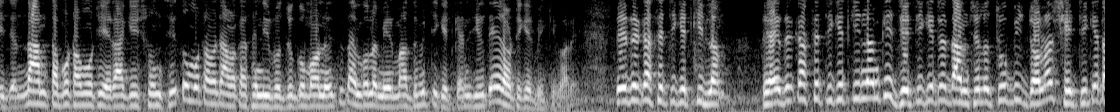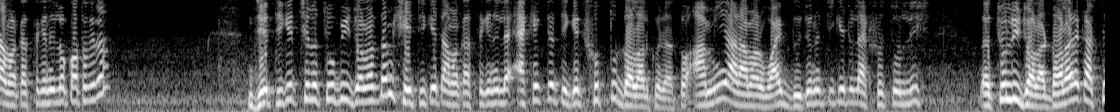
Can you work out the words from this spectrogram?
এই যে নামটা মোটামুটি এর আগে শুনছি। তো মোটামুটি আমার কাছে নির্ভরযোগ্য মনে হয়েছে, তো আমি বললাম এর মাধ্যমে টিকিট কেন, যেহেতু এরাও টিকিট বিক্রি করে। তো এদের কাছে টিকিট কিনলাম। তো এদের কাছে টিকিট কিনলাম কি? যে টিকিটের দাম ছিল চব্বিশ ডলার সেই টিকিট আমার কাছ থেকে নিল কত কিনা যে টিকিট ছিল চব্বিশ ডলার দাম, সেই টিকিট আমার কাছ থেকে নিলে এক একটা টিকিট সত্তর ডলার করে। তো আমি আর আমার ওয়াইফ দুজনের টিকিট হলো একশো চল্লিশ। চল্লিশ ডলার। ডলারে কাটছি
